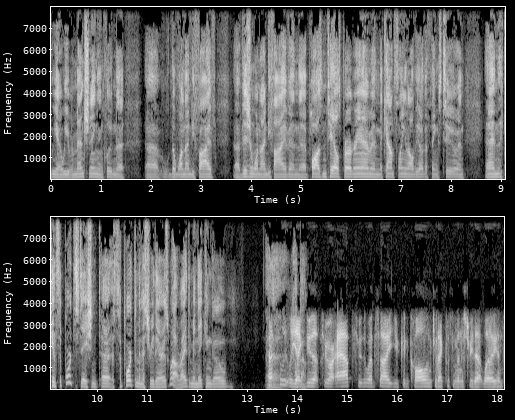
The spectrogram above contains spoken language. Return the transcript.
you know, we were mentioning, including the uh, the 195 uh, Vision 195 and the Paws and Tales program and the counseling and all the other things too, and and they can support the station, uh, support the ministry there as well, right? I mean, they can go. Uh, Absolutely, yeah. You can do that through our app, through the website. You can call and connect with the ministry that way. And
